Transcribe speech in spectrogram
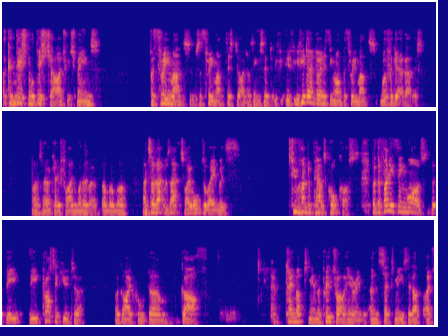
a conditional discharge, which means for three months, it was a three month discharge. I think he said, if, if, if you don't do anything wrong for three months, we'll forget about this. I said, okay, fine, whatever, blah, blah, blah. And so that was that. So I walked away with 200 pounds court costs. But the funny thing was that the, the prosecutor, a guy called um, Garth, came up to me in the pre-trial hearing and said to me, he said, I've, I've,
